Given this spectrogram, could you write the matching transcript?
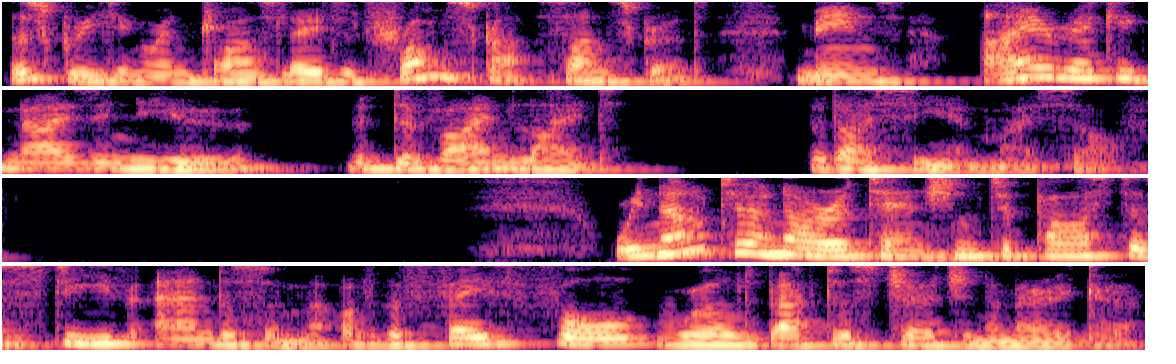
This greeting, when translated from Sanskrit, means I recognize in you the divine light that I see in myself. We now turn our attention to Pastor Steve Anderson of the Faithful World Baptist Church in America.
